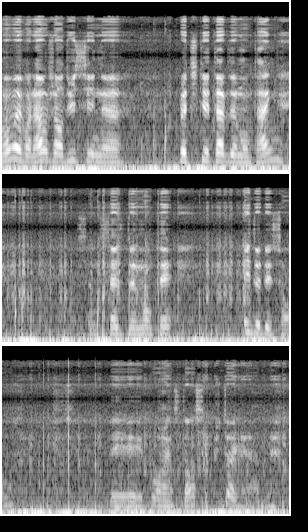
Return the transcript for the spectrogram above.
Bon ben voilà, aujourd'hui c'est une euh, petite étape de montagne. Ça ne cesse de monter et de descendre. Et pour l'instant c'est plutôt agréable.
